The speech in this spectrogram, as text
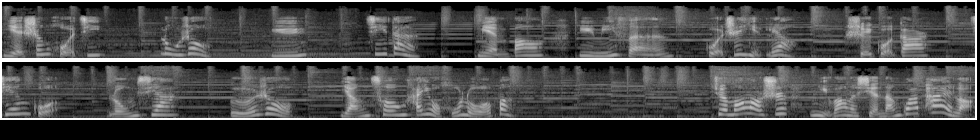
野生火鸡、鹿肉、鱼、鸡蛋、面包、玉米粉、果汁饮料。水果干、坚果、龙虾、鹅肉、洋葱，还有胡萝卜。卷毛老师，你忘了写南瓜派了。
